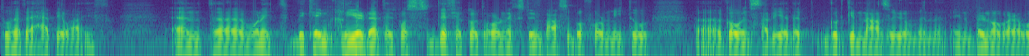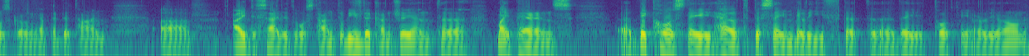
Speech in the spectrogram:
to have a happy life. And uh, when it became clear that it was difficult or next to impossible for me to uh, go and study at a good gymnasium in, in Brno, where I was growing up at the time, uh, I decided it was time to leave the country. And uh, my parents, uh, because they held the same belief that uh, they taught me earlier on,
